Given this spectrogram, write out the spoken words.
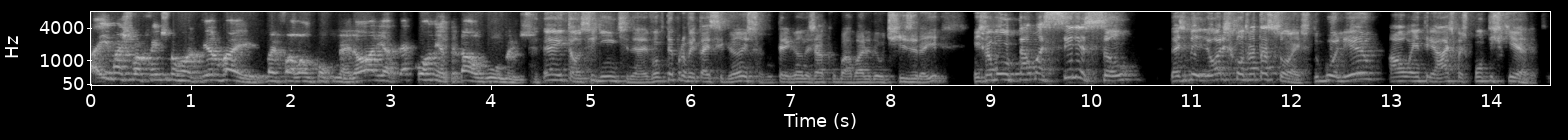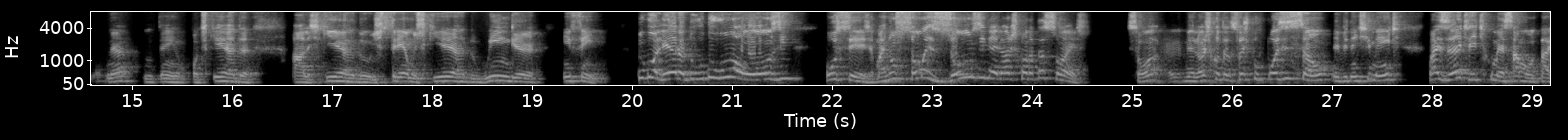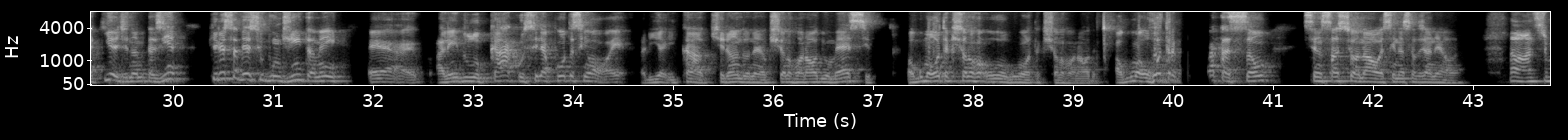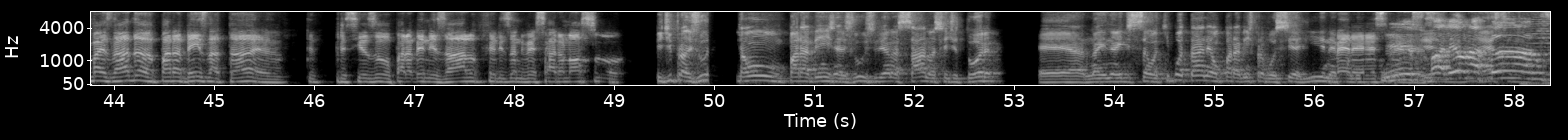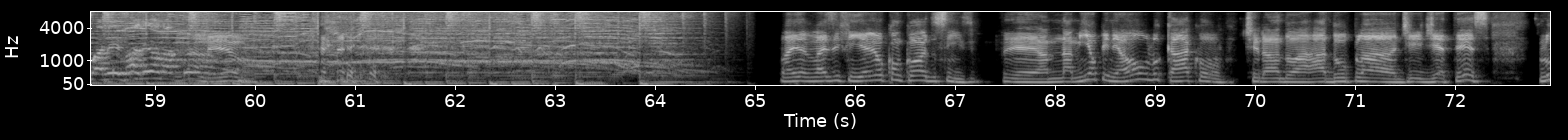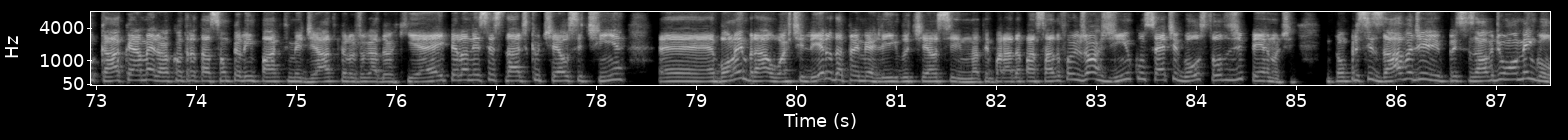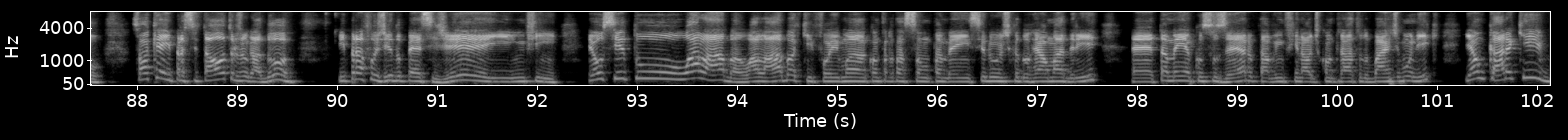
aí mais para frente no roteiro vai, vai falar um pouco melhor e até comentar algumas. É, então, é o seguinte, né? Vamos até aproveitar esse gancho, entregando já que o Barbalho deu teaser aí. A gente vai montar uma seleção das melhores contratações, do goleiro ao, entre aspas, ponto esquerda. Né? Não tem ponto esquerda, ala esquerdo, extremo esquerdo, winger, enfim. Do goleiro, do, do 1 ao 11, ou seja, mas não são as 11 melhores contratações. São melhores contratações por posição, evidentemente. Mas antes de a gente começar a montar aqui a dinâmicazinha, queria saber se o Bundim também, é, além do Lukaku, se ele aponta assim, ó, é, ali, claro, tirando né, o Cristiano Ronaldo e o Messi, alguma outra Cristiano, ou alguma outra Cristiano Ronaldo, alguma outra contratação sensacional assim nessa janela. Não, antes de mais nada, parabéns, Natan. Preciso parabenizá-lo. Feliz aniversário nosso. Pedir para a Ju, então, parabéns, né, Ju, Juliana Sá, nossa editora é, na, na, edição aqui, botar né, um parabéns para você ali, né? Merece. Isso, valeu, Natan, não falei, valeu, Natan. Valeu. mas, mas, enfim, eu concordo, sim. É, na minha opinião, o Lukaku, tirando a, a dupla de, de ETs, Lukaku é a melhor contratação pelo impacto imediato, pelo jogador que é e pela necessidade que o Chelsea tinha. É, é, bom lembrar, o artilheiro da Premier League do Chelsea na temporada passada foi o Jorginho com sete gols todos de pênalti. Então precisava de precisava de um homem gol. Só que aí para citar outro jogador e para fugir do PSG e enfim, eu cito o Alaba, o Alaba que foi uma contratação também cirúrgica do Real Madrid, é, também é custo zero, estava em final de contrato do Bayern de Munique e é um cara que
